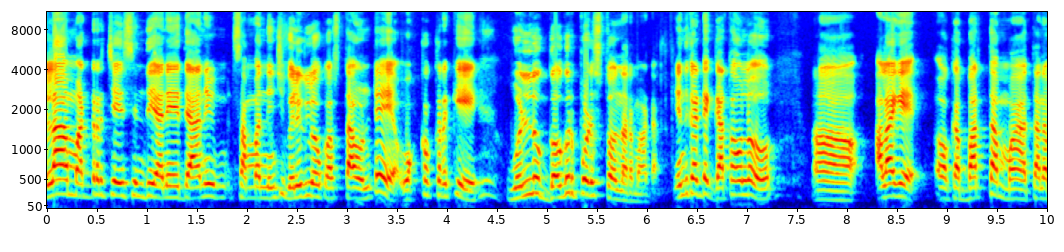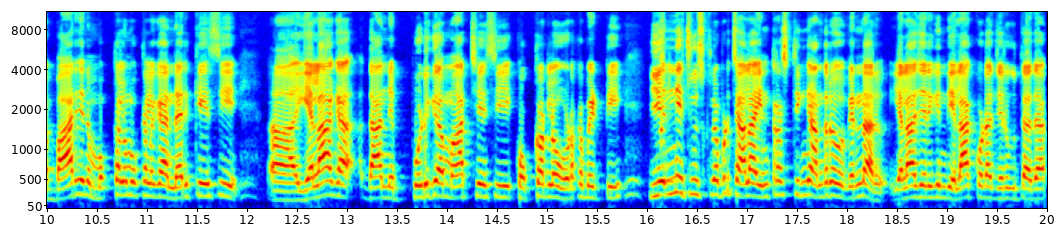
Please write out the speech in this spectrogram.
ఎలా మర్డర్ చేసింది అనే దాని సంబంధించి వెలుగులోకి వస్తూ ఉంటే ఒక్కొక్కరికి ఒళ్ళు గగురు పొడుస్తోందనమాట ఎందుకంటే గతంలో అలాగే ఒక భర్త మా తన భార్యను ముక్కలు ముక్కలుగా నరికేసి ఎలాగ దాన్ని పొడిగా మార్చేసి కుక్కర్లో ఉడకబెట్టి ఇవన్నీ చూసుకున్నప్పుడు చాలా ఇంట్రెస్టింగ్గా అందరూ విన్నారు. ఎలా జరిగింది? ఎలా కూడా జరుగుతుందా?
